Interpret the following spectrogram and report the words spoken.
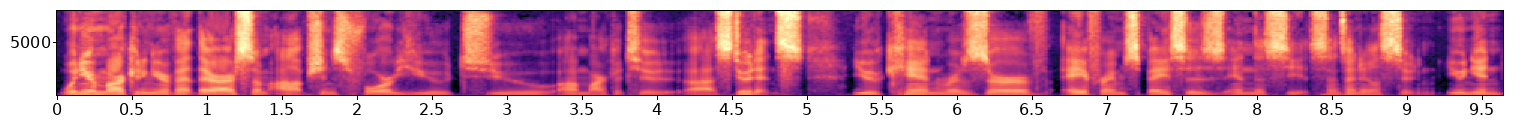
when you're marketing your event, there are some options for you to uh, market to uh, students. You can reserve A-frame spaces in the Centennial Student Union.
